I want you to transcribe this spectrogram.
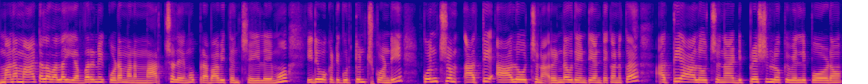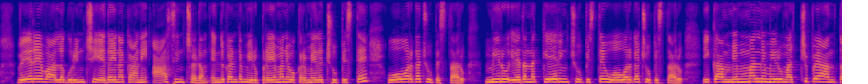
మన మాటల వల్ల ఎవరిని కూడా మనం మార్చలేము ప్రభావితం చేయలేము. ఇది ఒకటి గుర్తుంచుకోండి. కొంచెం అతి ఆలోచన రెండవది ఏంటి అంటే కనుక అతి ఆలోచన డిప్రెషన్లోకి వెళ్ళిపోవడం వేరే వాళ్ళ గురించి ఏదైనా కానీ ఆశించడం. ఎందుకంటే మీరు ప్రేమని ఒకరి మీద చూపిస్తే ఓవర్గా చూపిస్తారు. మీరు ఏదన్నా కేరింగ్ చూపిస్తే ఓవర్గా చూపిస్తారు. ఇక మిమ్మల్ని మీరు మర్చిపోయే అంత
